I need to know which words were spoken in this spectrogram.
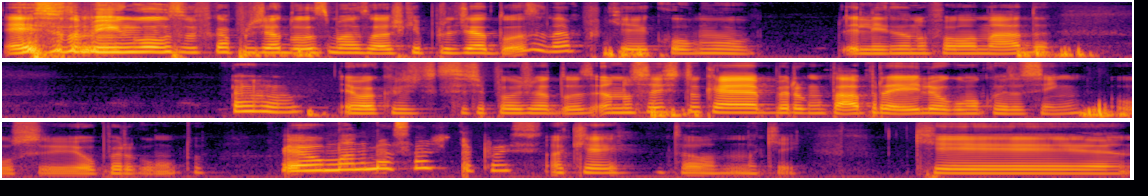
Esse domingo você vai ficar pro dia 12, mas eu acho que pro dia 12, né? Porque como ele ainda não falou nada, Aham. eu acredito que seja pelo dia 12. Eu não sei se tu quer perguntar pra ele alguma coisa assim, ou se eu pergunto. Eu mando mensagem depois. Ok, então, ok. Que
